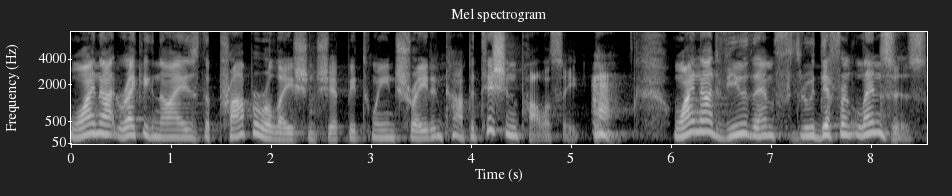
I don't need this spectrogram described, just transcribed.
why not recognize the proper relationship between trade and competition policy? why not view them through different lenses?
